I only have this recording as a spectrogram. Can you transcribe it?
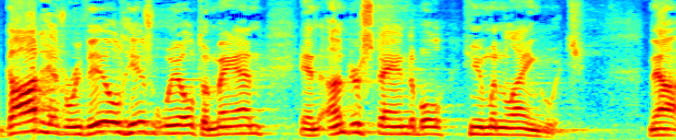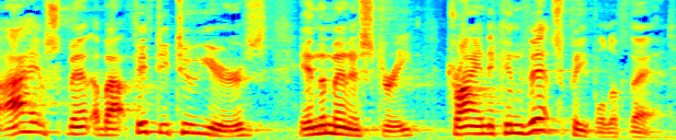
God has revealed His will to man in understandable human language. Now, I have spent about 52 years in the ministry trying to convince people of that.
